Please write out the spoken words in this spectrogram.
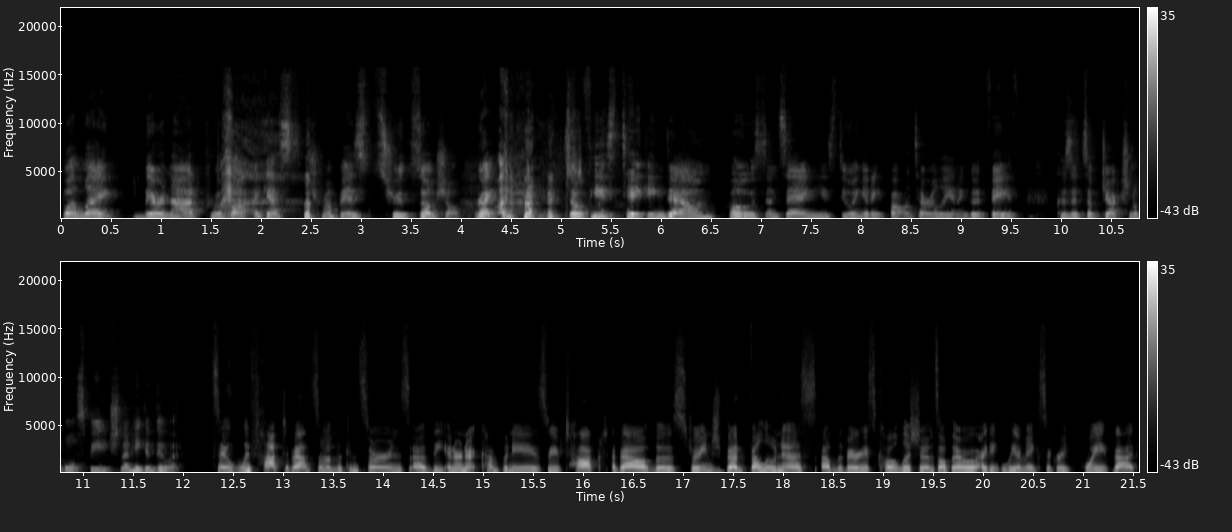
But like they're not provide I guess Trump is truth social, right? Like, so if he's taking down posts and saying he's doing it voluntarily and in good faith because it's objectionable speech, then he can do it. So we've talked about some of the concerns of the internet companies. We've talked about the strange bedfellowness of the various coalitions, although I think Leah makes a great point that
